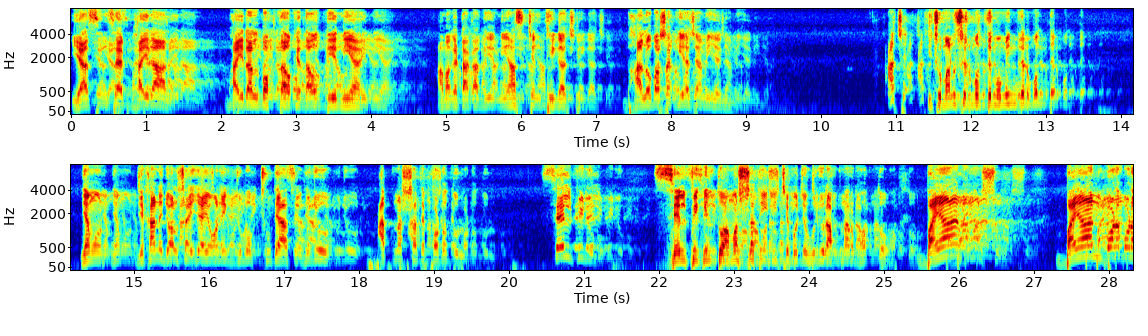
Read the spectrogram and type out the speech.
ইয়াসিন সাহেব ভাইরাল ভাইরাল বক্তা ওকে দাওয়াত দিয়ে নিয়ে আয়। আমাকে টাকা দিয়ে নিয়ে আসছেন, ঠিক আছে। ভালোবাসা কি আছে আমি জানি না। আছে কিছু মানুষের মধ্যে মমিনদের মধ্যে। যেমন যেখানে জলসাই যায় অনেক যুবক ছুটে আসে হুজুর আপনার সাথে ফটো তুল। সেলফি সেলফি কিন্তু আমার সাথেই নিচ্ছে বলছে হুজুর আপনার ভক্ত। বায়ান আমার শুন বায়ান বড় বড়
